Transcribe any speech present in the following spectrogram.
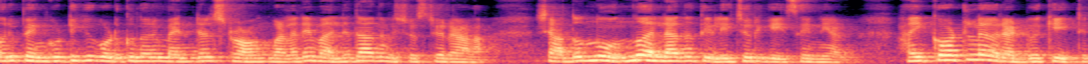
ഒരു പെൺകുട്ടിക്ക് കൊടുക്കുന്ന ഒരു മെന്റൽ സ്ട്രോങ് വളരെ വലുതാണെന്ന് വിശ്വസിച്ച ഒരാളാണ് പക്ഷെ അതൊന്നും ഒന്നും എന്ന് തെളിയിച്ചൊരു കേസ് തന്നെയാണ്. ഹൈക്കോർട്ടിലെ ഒരു അഡ്വക്കേറ്റ്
